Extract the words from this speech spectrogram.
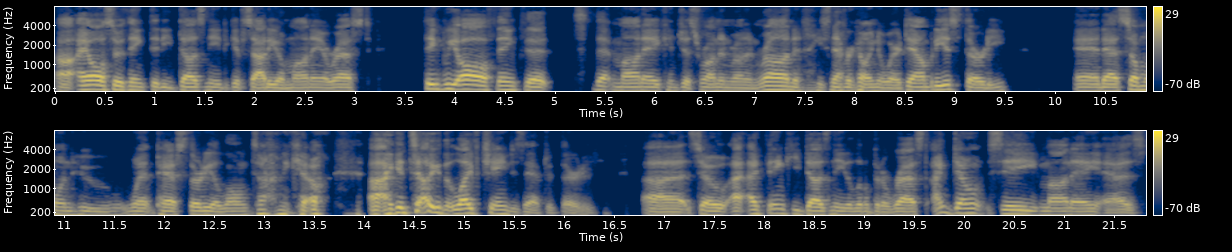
Uh, I also think that he does need to give Sadio Mane a rest. I think we all think that that Mane can just run and run and run, and he's never going to wear down. But he is 30, and as someone who went past 30 a long time ago, uh, I can tell you that life changes after 30. Uh, so I, I, think he does need a little bit of rest. I don't see Mane as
